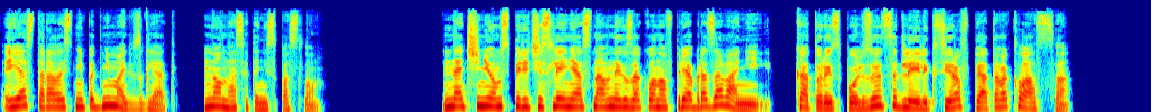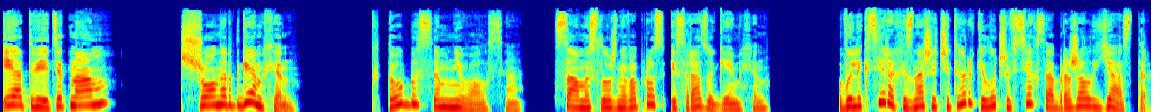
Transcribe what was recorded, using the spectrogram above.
Я старалась не поднимать взгляд, но нас это не спасло. Начнем с перечисления основных законов преобразований, которые используются для эликсиров пятого класса. И ответит нам Шонард Гемхен. Кто бы сомневался. Самый сложный вопрос и сразу Гемхен. В эликсирах из нашей четверки лучше всех соображал Ястер,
